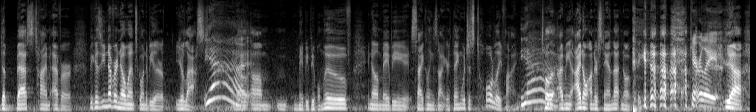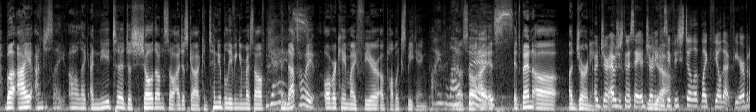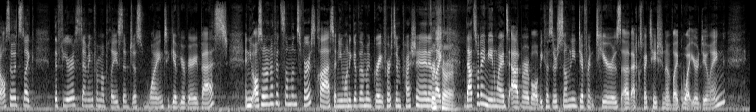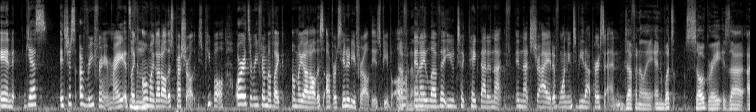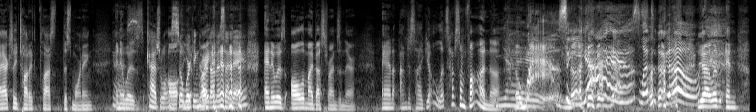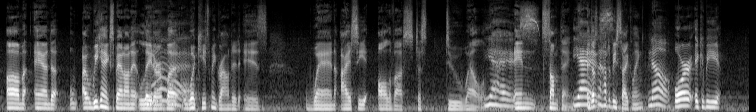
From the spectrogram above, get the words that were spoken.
the best time ever because you never know when it's going to be your your last. Yeah. You know, um, m- maybe people move. You know, maybe cycling is not your thing, which is totally fine. Yeah. Totally, I mean, I don't understand that. No, I'm kidding. Can't relate. yeah, but I, I'm just like, oh, like I need to just show them. So I just gotta continue believing in myself. Yes. And that's how I overcame my fear of public speaking. I You love know, so I, it's it's been a a journey. a journey. I was just gonna say a journey because Yeah. if you still like feel that fear, but also it's like the fear is stemming from a place of just wanting to give your very best, and you also don't know if it's someone's first class, and you want to give them a great first impression, and For like sure. that's what I mean why it's admirable because there's so many different tiers of expectation of like what you're doing, and yes. It's just a reframe, right? It's Mm-hmm. like, oh my god, all this pressure, all these people, or it's a reframe of like, oh my god, all this opportunity for all these people. Definitely. And I love that you took take that in that in that stride of wanting to be that person. Definitely. And what's so great is that I actually taught a class this morning, and it was Casual, all- still yeah, working hard on a Sunday. and it was all of my best friends in there. And I'm just like, yo, let's have some fun. Uh, Yes. wow. You know? Yes. Let's go. yeah, let's, and um and uh, we can expand on it later. But what keeps me grounded is when I see all of us just do well Yes. in something. Yes. it doesn't have to be cycling, no. or it could be,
